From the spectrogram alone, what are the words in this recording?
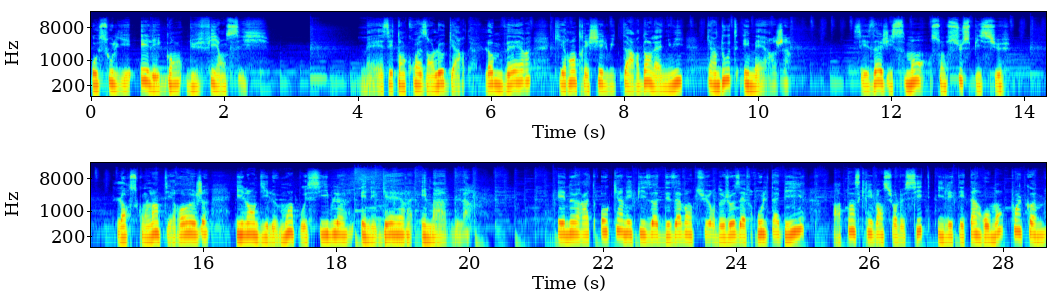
aux souliers élégants du fiancé. Mais c'est en croisant le garde, l'homme vert, qui rentrait chez lui tard dans la nuit, qu'un doute émerge. Ses agissements sont suspicieux. Lorsqu'on l'interroge, il en dit le moins possible et n'est guère aimable et ne rate aucun épisode des aventures de Joseph Rouletabille en t'inscrivant sur le site il un roman.com.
